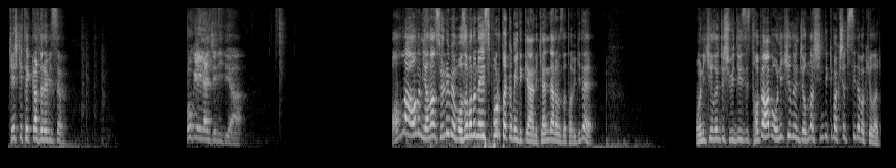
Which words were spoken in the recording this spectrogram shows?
Keşke tekrar dönebilsem. Çok eğlenceliydi ya. Vallahi oğlum yalan söylemiyorum. O zamanın e-spor takımıydık yani. Kendi aramızda tabii ki de. 12 yıl önce şu videoyu izledim. Tabii abi 12 yıl önce onlar şimdiki bakış açısıyla bakıyorlar.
